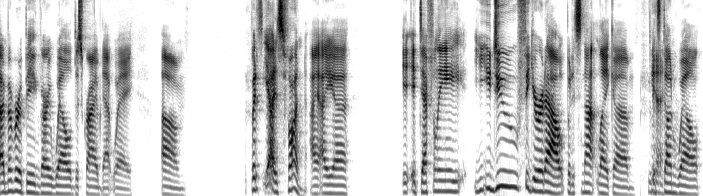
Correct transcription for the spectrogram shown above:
I remember it being very well described that way. Um but it's yeah, it's fun. I I uh it, it definitely you, you do figure it out, but it's not like um it's Yeah. done well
